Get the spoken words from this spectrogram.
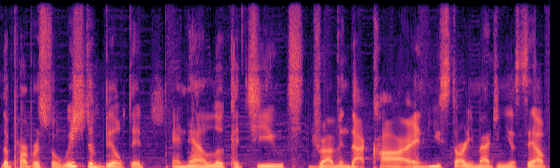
the purpose for which they built it. And now look at you driving that car and you start imagining yourself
